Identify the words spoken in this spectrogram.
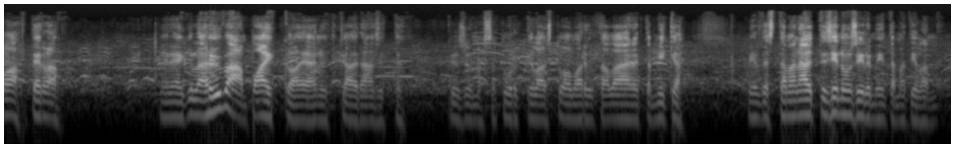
Vahtera menee kyllä hyvään paikkaan ja nyt käydään sitten kysymässä turkkilaistuomarilta vähän, että mikä, miltä tämä näytti sinun silmiin tämä tilanne.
